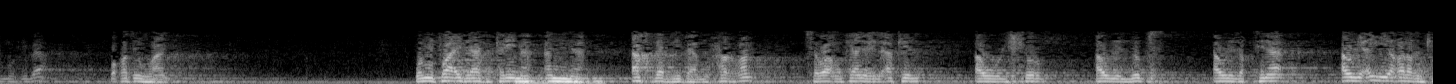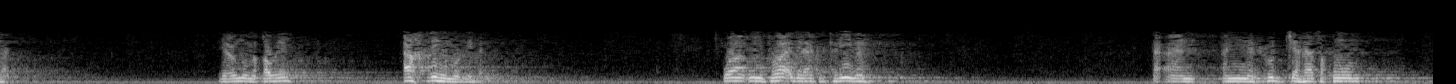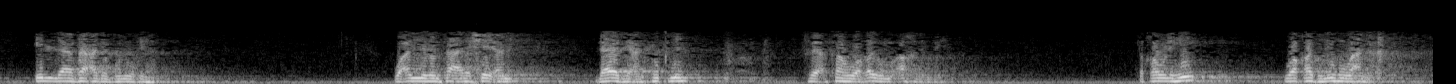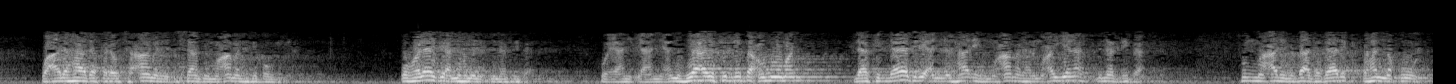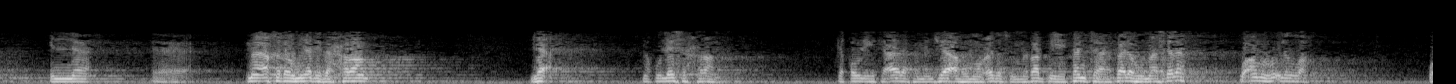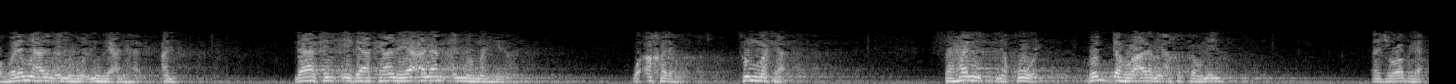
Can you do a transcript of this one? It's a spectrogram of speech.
الربا وقتله عنه. ومن فوائد الآية الكريمة أن أخذ الربا محرم سواء كان للأكل أو للشرب أو لللبس أو للاقتناء أو لأي غرض كان. لعموم قوله أخذهم الربا. ومن فوائد الآية الكريمة أن الحجة لا تقوم إلا بعد بلوغها. وأن من فعل شيئا لا يدري عن حكمه فهو غير مؤاخذ به. لقوله وقد نهوا عنه. وعلى هذا فلو تعامل الإنسان بمعاملة ربوية. وهو لا يدري أنها من الربا. ويعني يعني أنه يعرف الربا عموما لكن لا يدري أن هذه المعاملة المعينة من الربا. ثم علم بعد ذلك فهل نقول إن ما أخذه من الربا حرام؟ لا. نقول ليس حرام لقوله تعالى فمن جاءه موعظة من ربه فانتهى فله ما سلف وأمره إلى الله. وهو لم يعلم أنه نهي عن هذا عنه. لكن إذا كان يعلم أنه منهي عنه وأخذه ثم تاب. فهل نقول رده على من أخذته منه؟ الجواب لا.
